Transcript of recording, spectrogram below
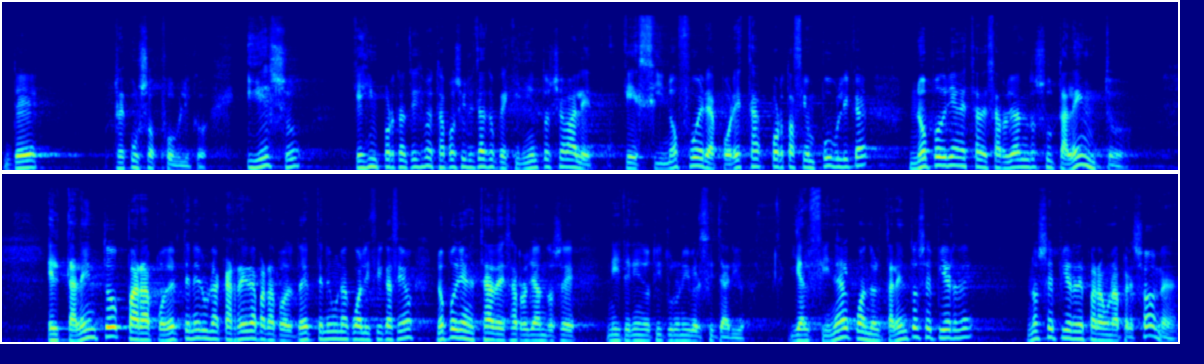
de recursos públicos. Y eso, que es importantísimo, está posibilitando que 500 chavales, que si no fuera por esta aportación pública, no podrían estar desarrollando su talento. El talento para poder tener una carrera, para poder tener una cualificación, no podrían estar desarrollándose ni teniendo título universitario. Y al final, cuando el talento se pierde, no se pierde para una persona,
